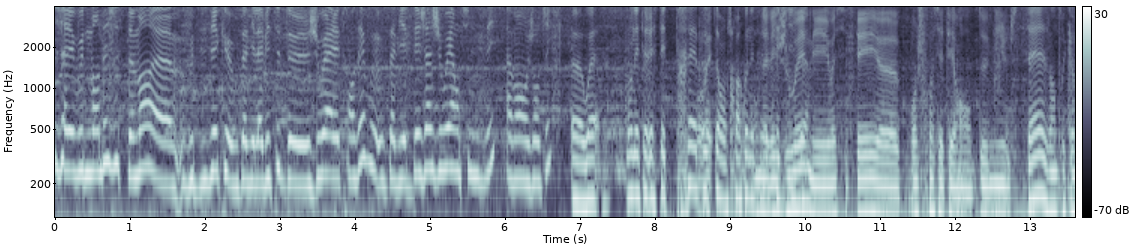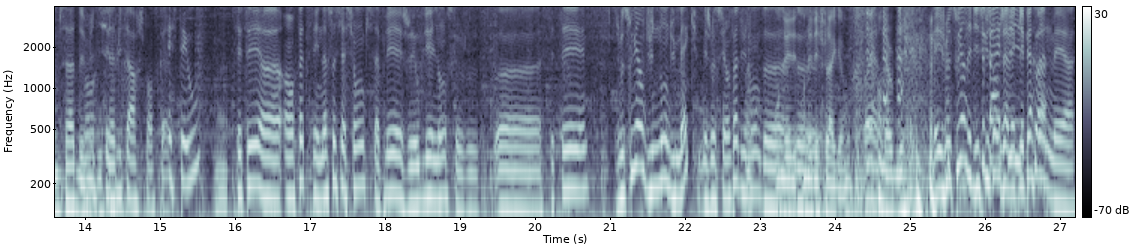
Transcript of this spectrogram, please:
J'allais vous demander justement, euh, vous disiez que vous aviez l'habitude de jouer à l'étranger. Vous, vous aviez déjà joué en Tunisie avant aujourd'hui? Euh, ouais, on était resté très peu Ouais. de temps. Je crois qu'on était on avait joué mais ouais c'était euh, je crois que c'était en 2016 un truc comme ça C'était 2017 plus tard, je pense. Quand même. Et c'était où? C'était euh, en fait c'était une association qui s'appelait j'ai oublié le nom parce que je euh, c'était je me souviens du nom du mec mais je me souviens pas du nom de on est, de- on est des schlags hein. Ouais. on a oublié mais je me souviens des discussions que j'avais avec les quoi. personnes mais euh, et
